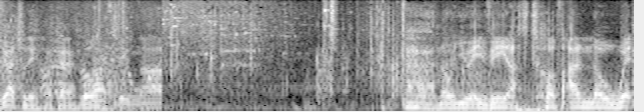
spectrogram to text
You actually? Okay. Well, Actually, nah. ah, no UAV. That's tough. And no whip.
